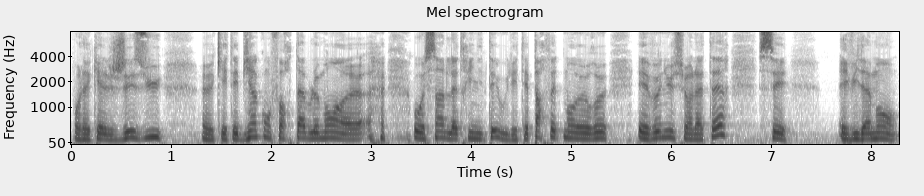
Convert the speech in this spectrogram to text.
pour laquelle Jésus, euh, qui était bien confortablement euh, au sein de la Trinité, où il était parfaitement heureux, est venu sur la terre, c'est évidemment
